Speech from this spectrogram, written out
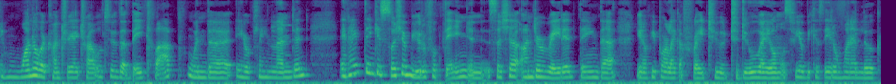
in one other country I traveled to that they clap when the airplane landed. And I think it's such a beautiful thing and such an underrated thing that, you know, people are like afraid to to do. I almost feel because they don't want to look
